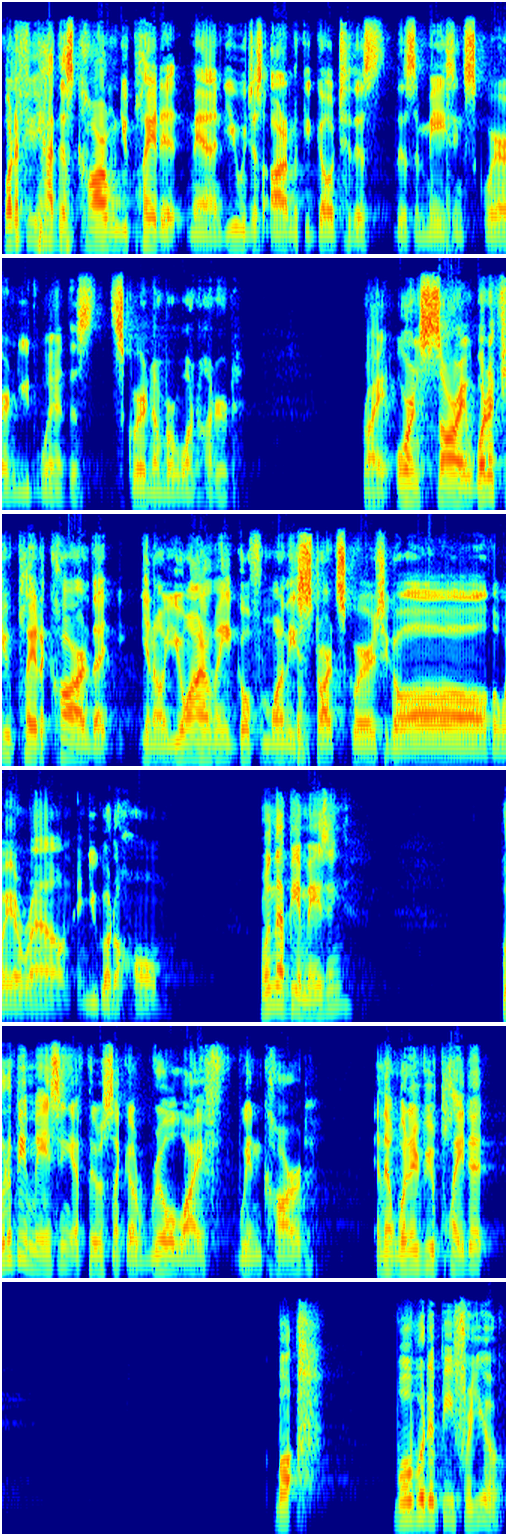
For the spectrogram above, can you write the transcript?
What if you had this card when you played it, man, you would just automatically go to this this amazing square and you'd win this square number 100, right? Or in sorry, what if you played a card that you know you automatically go from one of these start squares, you go all the way around and you go to home? Wouldn't that be amazing? Wouldn't it be amazing if there was like a real life win card, and then whenever you played it, well, what would it be for you?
